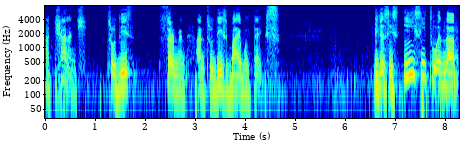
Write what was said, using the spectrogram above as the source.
a challenge through this sermon and through this Bible text. Because it's easy to end up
